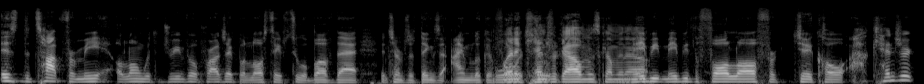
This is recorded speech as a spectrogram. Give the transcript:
is the top for me, along with the Dreamville project, but Lost Tapes Two above that in terms of things that I'm looking When forward a to. Kendrick album is coming out. Maybe maybe the fall off for J Cole. Ah, Kendrick.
